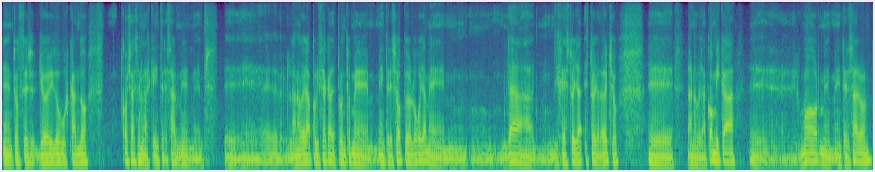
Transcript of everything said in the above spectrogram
Entonces yo he ido buscando cosas en las que interesarme. Eh, la novela policíaca de pronto me, interesó, pero luego ya me ya dije esto ya esto ya lo he hecho. Eh, la novela cómica, eh, el humor me, me, interesaron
